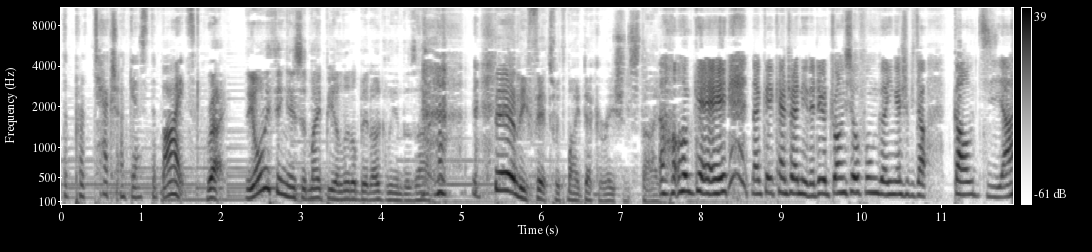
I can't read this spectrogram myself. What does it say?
the protection against the bites. Right. The only thing is, it might be a little bit ugly in design. it barely fits with my decoration style. OK，那可以看出来你的这个装修风格应该是比较高级啊。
